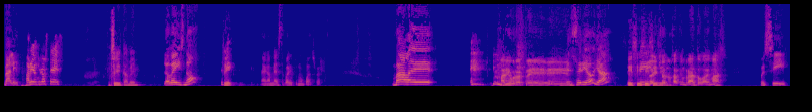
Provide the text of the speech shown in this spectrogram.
Vale, Mario Bros 3. Sí, también. ¿lo veis, no? Sí. Voy a cambiar esto para que tú no puedas verlo. Vale. Mario Bros. ¿En 3. serio ya? Sí, sí, sí, sí. sí. hecho nos hace un rato, además. Pues sí.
